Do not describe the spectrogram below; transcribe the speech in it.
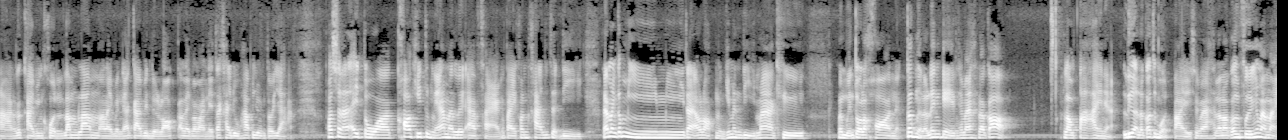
ตารก็กลายเป็นคนล่ำๆอะไรแบบนี้กลายเป็นเดอะล็อกอะไรประมาณนี้ถ้าใครดูภาพยนตร์ตัวอย่าง เพราะฉะนั้นไอตัวข้อคิดตรงนี้มันเลยแอบแฝงไปค่อนข้างที่จะดี แล้วมันก็มีมี dialogue หนึ่งที่มันดีมากคือ มันเหมือนตัวละครเนี่ยก็เหมือนเราเล่นเกมใช่ไหมแล้วก็ เราตายเนี่ยเลือดเราก็จะหมดไปใช่ไหมแล้วเราก็ฟื้นขึ้นมาใหม่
